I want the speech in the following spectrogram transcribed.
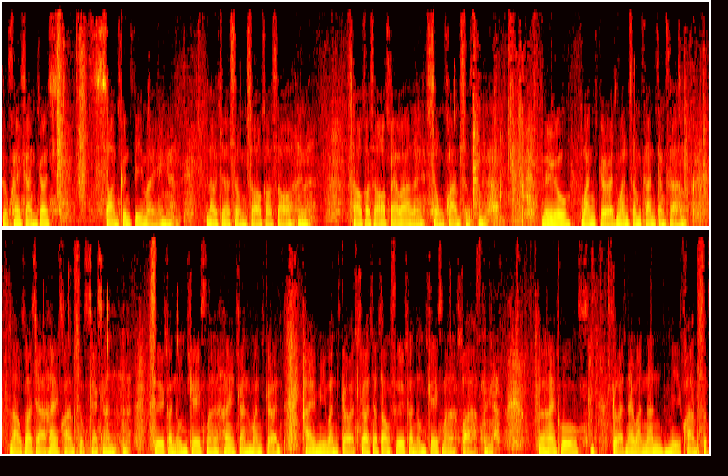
สุขให้กันก็ตอนขึ้นปีใหม่ เราจะส่งสอกสอใช่ไหมสกสแปลว่าอะไร ส่งความสุข หรือวันเกิดวันสำคัญต่างๆ เราก็จะให้ความสุขแก่กัน ซื้อขนมเค้กมาให้กันวันเกิด ใครมีวันเกิดก็จะต้องซื้อขนมเค้กมาฝากเพื่อให้ผู้เกิดในวันนั้นมีความสุข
